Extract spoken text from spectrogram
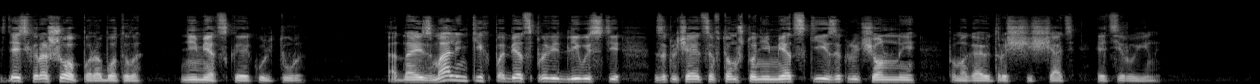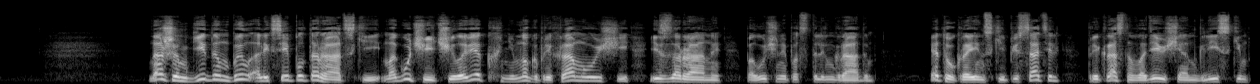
Здесь хорошо поработала немецкая культура. Одна из маленьких побед справедливости заключается в том, что немецкие заключенные помогают расчищать эти руины. Нашим гидом был Алексей Полторацкий, могучий человек, немного прихрамывающий из-за раны, полученной под Сталинградом. Это украинский писатель, прекрасно владеющий английским,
